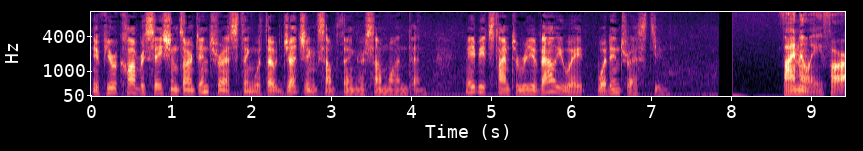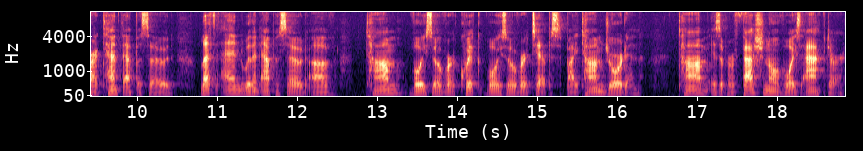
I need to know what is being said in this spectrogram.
if your conversations aren't interesting without judging something or someone, then maybe it's time to reevaluate what interests you. Finally, for our 10th episode, let's end with an episode of Tom Voiceover Quick Voiceover Tips by Tom Jordan. Tom is a professional voice actor,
